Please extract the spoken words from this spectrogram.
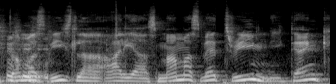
Thomas Wiesler alias Mamas Wet Dream. Ich denke,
